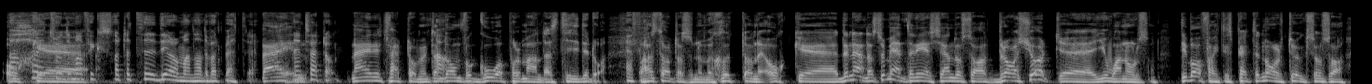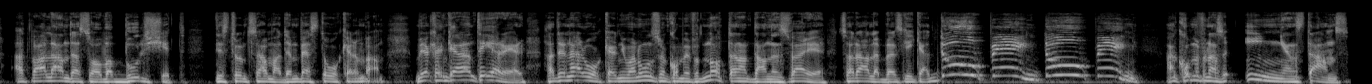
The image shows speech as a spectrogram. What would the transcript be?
Och, Jaha, jag trodde eh, man fick starta tidigare om man hade varit bättre. Nej, tvärtom. Nej, det är tvärtom. Utan de får gå på de andras tider då. Han startar som nummer 17 och eh, den enda som egentligen erkände och sa att bra kört eh, Johan Olsson, det var faktiskt Petter Northug som sa att vad alla andra sa var bullshit. Det är strunt samma, den bästa åkaren vann. Men jag kan garantera er, hade den här åkaren Johan Olsson kommit från något annat land än Sverige så hade alla börjat skrika doping, doping! Han kommer från alltså ingenstans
